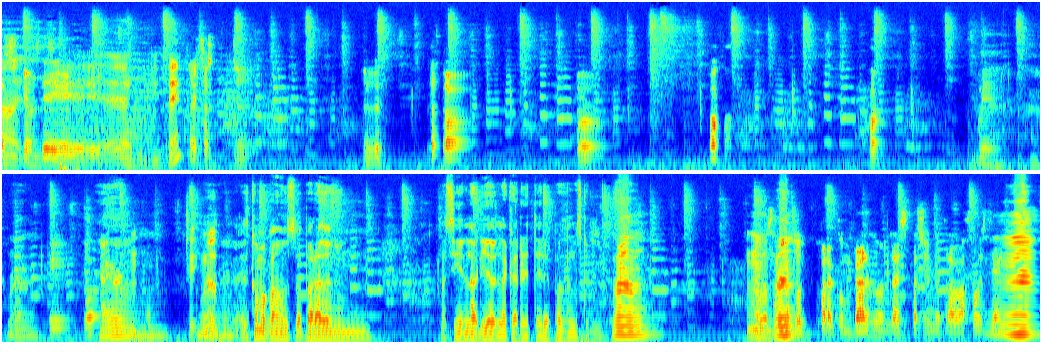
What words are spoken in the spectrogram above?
estación de. eh, aburrido, ¿eh? La estación de Ujú, sí, no- Es como cuando está parado en un... Así en la orilla de la carretera y pasan los coches. No nos alcanzó para comprarnos la estación de trabajo este año.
